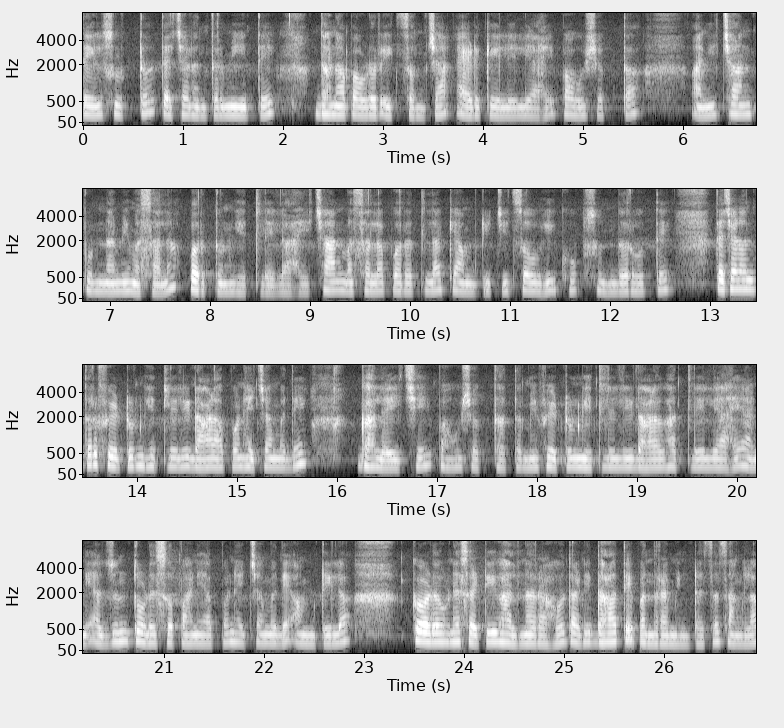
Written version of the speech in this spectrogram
तेल सुटतं. त्याच्यानंतर मी इथे धणा पावडर एक चमचा ॲड केलेली आहे. पाहू शकता. आणि छान पुन्हा मी मसाला परतून घेतलेला आहे. छान मसाला परतला की आमटीची चव ही खूप सुंदर होते. त्याच्यानंतर फेटून घेतलेली डाळ आपण ह्याच्यामध्ये घालायची पाहू शकता. तर मी फेटून घेतलेली डाळ घातलेली आहे आणि अजून थोडंसं पाणी आपण ह्याच्यामध्ये आमटीला कढवण्यासाठी घालणार आहोत आणि दहा ते पंधरा मिनटाचा चांगला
